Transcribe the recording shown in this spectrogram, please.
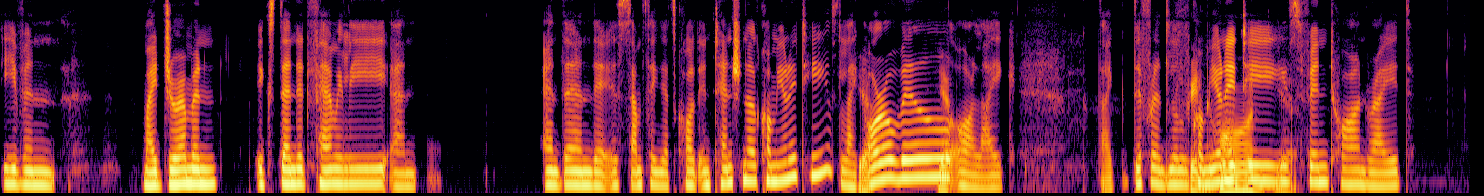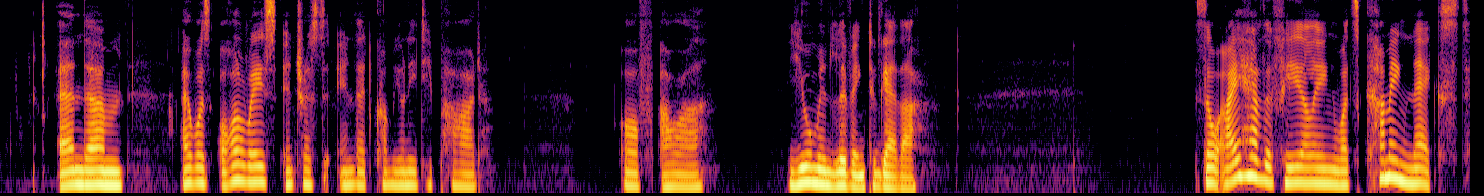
even my German extended family and and then there is something that's called intentional communities like yeah. Auroville yeah. or like like different little communities, yeah. Findhorn, right? And um, I was always interested in that community part of our human living together. So I have the feeling what's coming next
